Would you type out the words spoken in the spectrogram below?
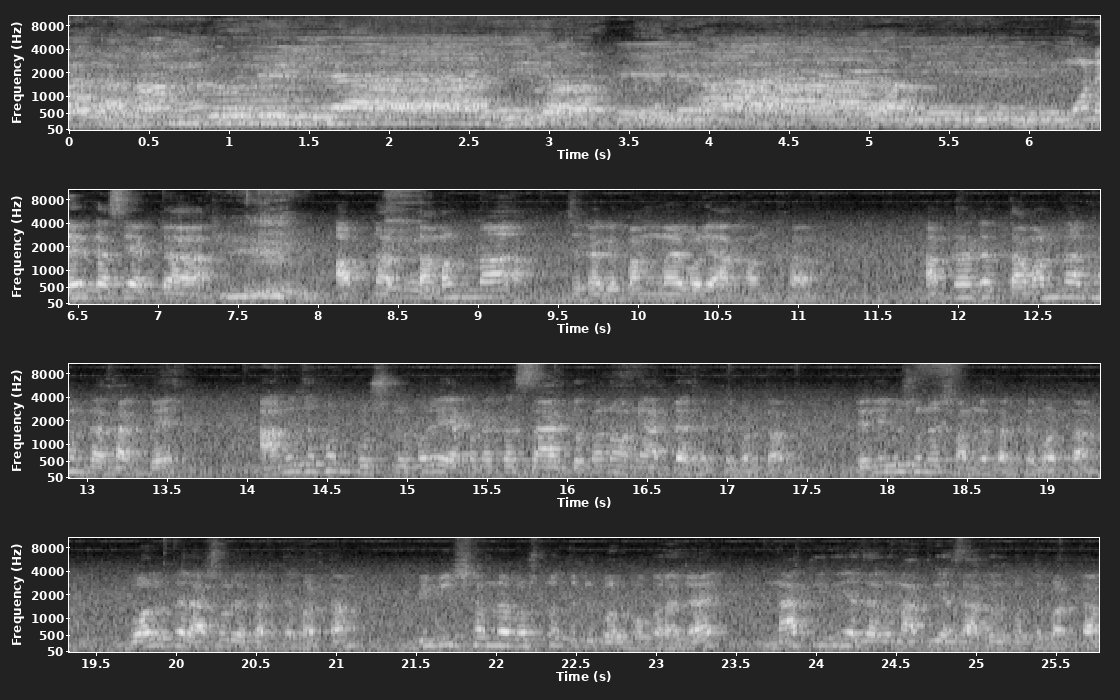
الحمد لله رب العالمين মনের কাছে একটা আপনার তামান্না যেটাকে বাংলায় বলে আকাঙ্ক্ষা আপনার একটা তামান্না আকাঙ্ক্ষা থাকবে আমি যখন কষ্ট করে এখন একটা চায়ের দোকানেও আমি আড্ডায় থাকতে পারতাম টেলিভিশনের সামনে থাকতে পারতাম গল্পের আসরে থাকতে পারতাম বিবির সামনে বসলে একটু গল্প করা যায়। নাতি নিয়ে যাবে নাতি আছে আদর করতে পারতাম।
